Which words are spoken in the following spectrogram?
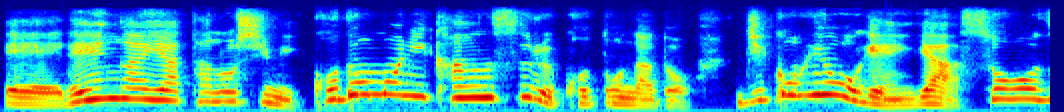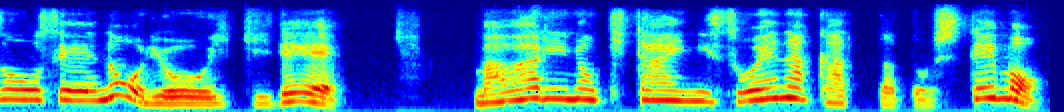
えー恋愛や楽しみ、子供に関することなど、自己表現や創造性の領域で、周りの期待に添えなかったとしても、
